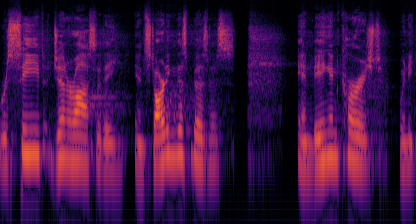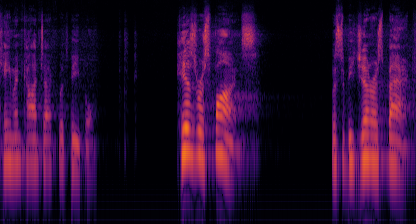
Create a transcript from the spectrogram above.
received generosity in starting this business and being encouraged when he came in contact with people. His response was to be generous back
